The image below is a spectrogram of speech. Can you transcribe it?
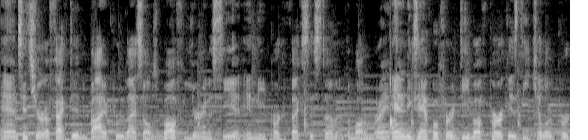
And since you're affected by Prove Thyself's buff, you're going to see it in the perk effect system at the bottom right. And an example for a debuff perk is the killer perk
